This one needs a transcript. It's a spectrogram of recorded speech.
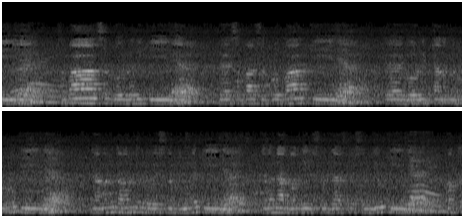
की जय सपा सदगुरु की जय जय सपा सदगोपाल की जय जय गौर नित्यानंद प्रभु की जय गुरु वैष्णव वृंद की जय जगन्नाथ बलदेव सूर्यास्त संजीव की जय भक्त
